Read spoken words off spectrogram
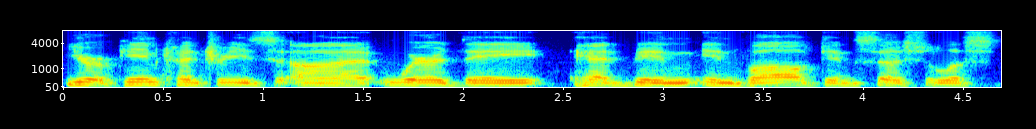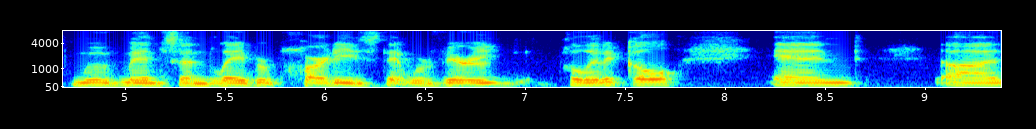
European countries uh, where they had been involved in socialist movements and labor parties that were very political. And uh,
